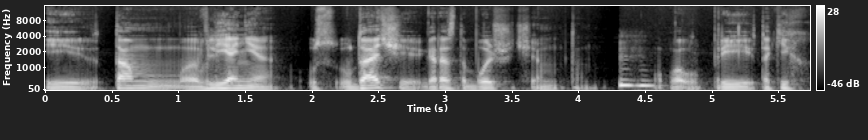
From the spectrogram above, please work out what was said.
и там влияние удачи гораздо больше, чем там, угу. при таких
